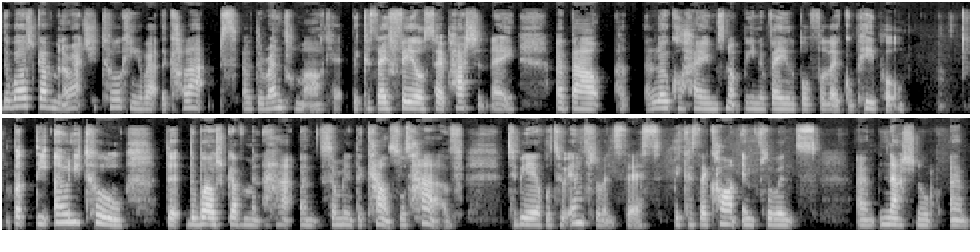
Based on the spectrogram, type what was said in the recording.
the welsh government are actually talking about the collapse of the rental market because they feel so passionately about uh, local homes not being available for local people but the only tool that the Welsh government ha- and some of the councils have to be able to influence this, because they can't influence um, national um,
